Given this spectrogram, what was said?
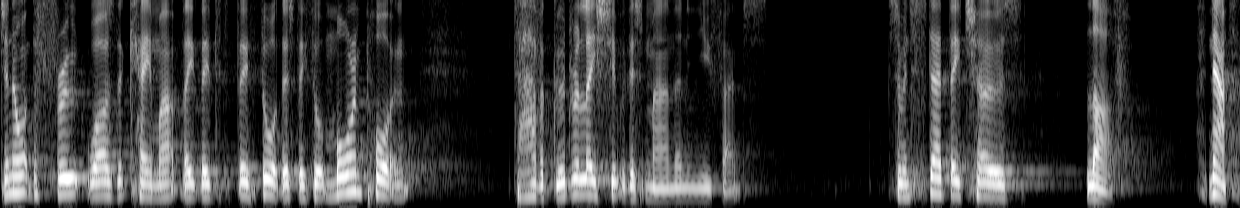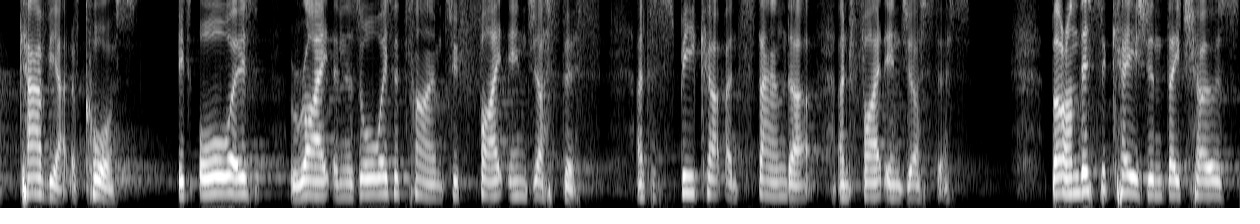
Do you know what the fruit was that came up? They, they, they thought this. They thought more important to have a good relationship with this man than a new fence. So instead, they chose love. Now, caveat, of course, it's always right and there's always a time to fight injustice and to speak up and stand up and fight injustice. But on this occasion, they chose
